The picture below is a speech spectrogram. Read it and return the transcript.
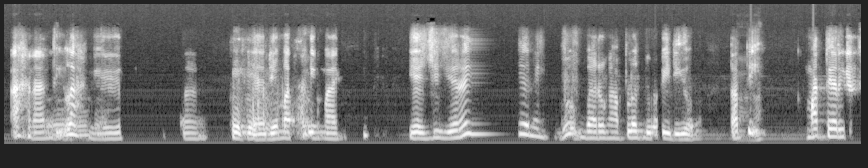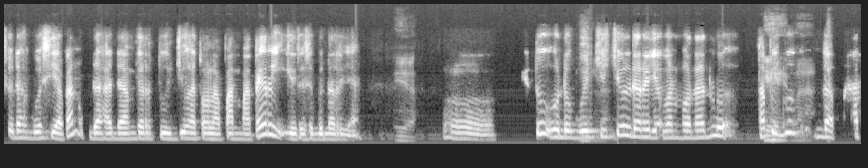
Ah, ah nantilah gitu ya dia mancing mancing ya jujur aja nih gue baru ngupload dua video tapi materi yang sudah gue siapkan udah ada hampir 7 atau 8 materi gitu sebenarnya Iya. Hmm. Itu udah gue Gila. cicil dari zaman corona dulu. Tapi gue Gila. nggak pernah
